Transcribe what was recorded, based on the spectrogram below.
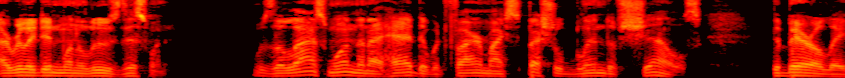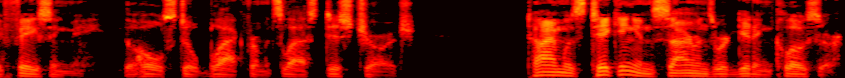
I really didn't want to lose this one. It was the last one that I had that would fire my special blend of shells. The barrel lay facing me, the hole still black from its last discharge. Time was ticking and sirens were getting closer.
